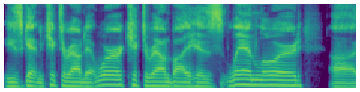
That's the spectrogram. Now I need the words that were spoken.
He's getting kicked around at work, kicked around by his landlord. Uh,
